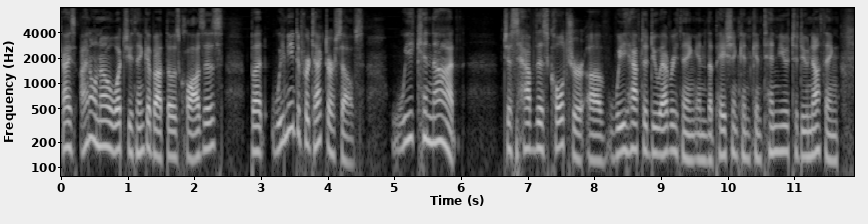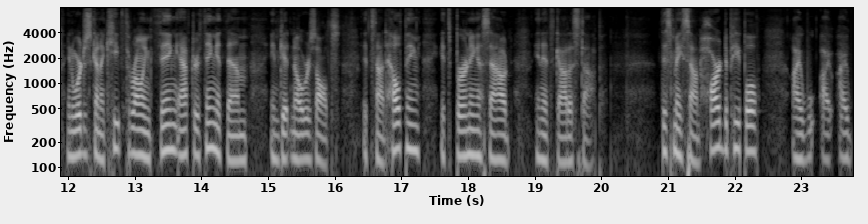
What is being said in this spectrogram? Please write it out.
Guys, I don't know what you think about those clauses, but we need to protect ourselves. We cannot just have this culture of we have to do everything and the patient can continue to do nothing and we're just going to keep throwing thing after thing at them and get no results. It's not helping, it's burning us out, and it's got to stop. This may sound hard to people. I, I, I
